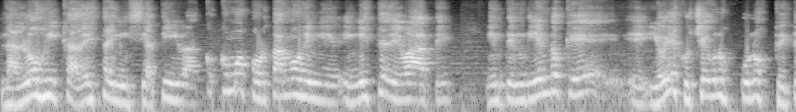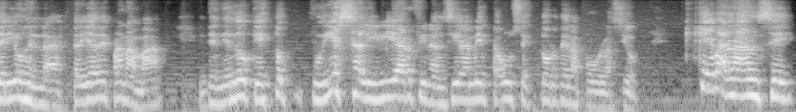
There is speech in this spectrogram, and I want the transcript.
la lógica de esta iniciativa? ¿Cómo aportamos en, este debate, entendiendo que, eh, y hoy escuché unos, unos criterios en la estrella de Panamá, entendiendo que esto pudiese aliviar financieramente a un sector de la población? ¿Qué balance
